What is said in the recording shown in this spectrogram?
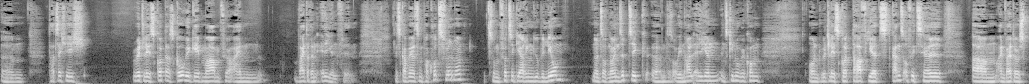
ähm, tatsächlich Ridley Scott das Go gegeben haben für einen weiteren Alien-Film. Es gab ja jetzt ein paar Kurzfilme zum 40-jährigen Jubiläum. 1979 äh, das Original Alien ins Kino gekommen. Und Ridley Scott darf jetzt ganz offiziell ähm, ein weiteres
